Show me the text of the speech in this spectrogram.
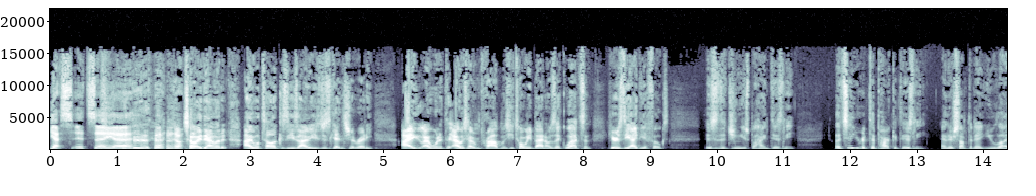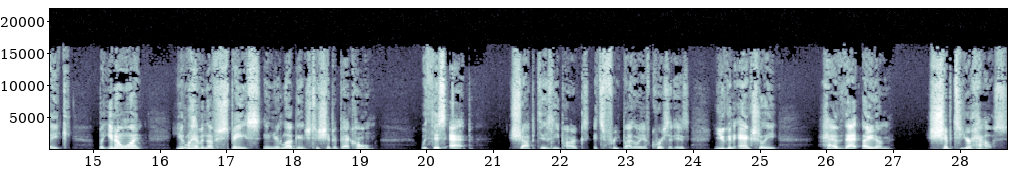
Yes, it's a. Uh, So I downloaded. it. I will tell it because he's he's just getting shit ready. I I wanted to. I was having problems. He told me about. it. I was like, well, it's a, here's the idea, folks. This is the genius behind Disney. Let's say you're at the park at Disney and there's something that you like, but you know what? You don't have enough space in your luggage to ship it back home. With this app, Shop Disney Parks, it's free, by the way. Of course it is. You can actually have that item shipped to your house.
